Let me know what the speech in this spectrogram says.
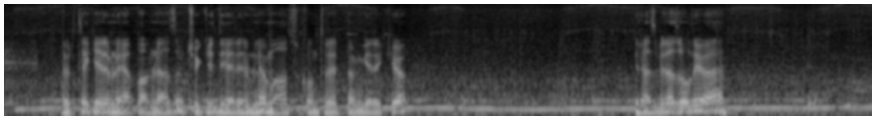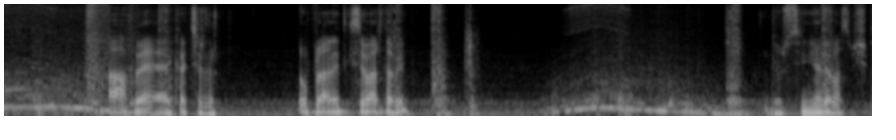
Dur tek elimle yapmam lazım çünkü diğer elimle mouse'u kontrol etmem gerekiyor. Biraz biraz oluyor ha. Ah be kaçırdım. Toprağın etkisi var tabi. Dur sinyale basmışım.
